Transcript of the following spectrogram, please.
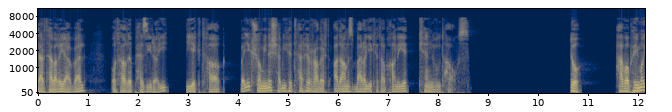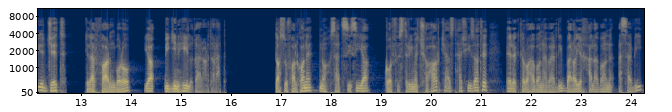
در طبقه اول اتاق پذیرایی، یک تاق و یک شومینه شبیه طرح رابرت آدامز برای کتابخانه کنوود هاوس. دو هواپیمای جت که در فارنبورو یا بیگین هیل قرار دارد. داسو فالکون 900 سی یا گلف استریم چهار که از تجهیزات الکترو هوانوردی برای خلبان عصبی،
